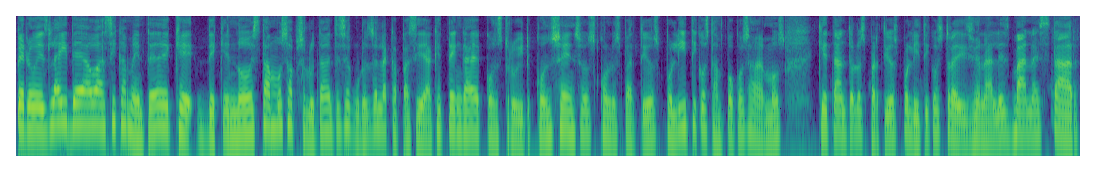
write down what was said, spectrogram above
pero es la idea básicamente de que, de que no estamos absolutamente seguros de la capacidad que tenga de construir consensos con los partidos políticos. Tampoco sabemos qué tanto los partidos políticos tradicionales van a estar,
